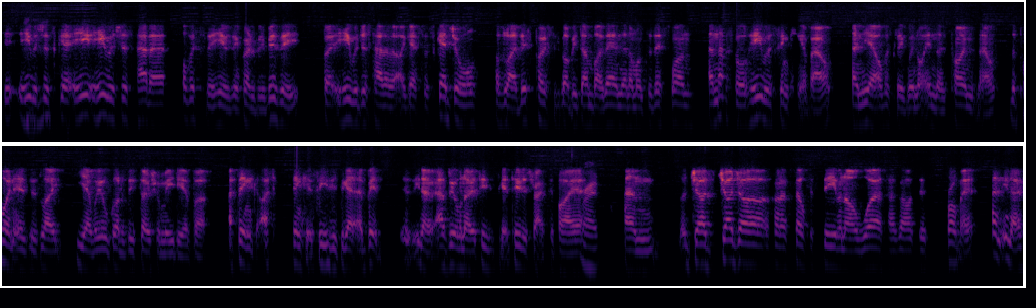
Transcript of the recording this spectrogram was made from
He, he was mm-hmm. just get, he, he was just had a obviously he was incredibly busy, but he would just had a, I guess a schedule of like this poster's got to be done by then, then I'm onto this one, and that's all he was thinking about. And yeah, obviously we're not in those times now. The point is, is like yeah, we all got to do social media, but I think I think it's easy to get a bit, you know, as we all know, it's easy to get too distracted by it, Right. and judge judge our kind of self esteem and our worth as artists from it. And you know,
